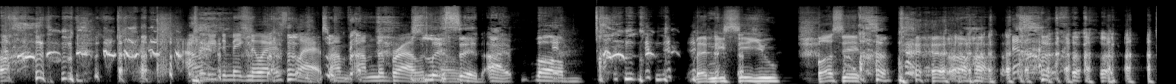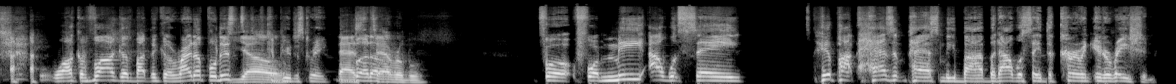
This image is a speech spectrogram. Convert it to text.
I don't need to make no ass clap. I'm, I'm the bro. so- Listen, all right. Um, let me see you bust it. Waka Flocka is about to go right up on this Yo, computer screen. That's But, uh, terrible. for for me, I would say hip hop hasn't passed me by, but I would say the current iteration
